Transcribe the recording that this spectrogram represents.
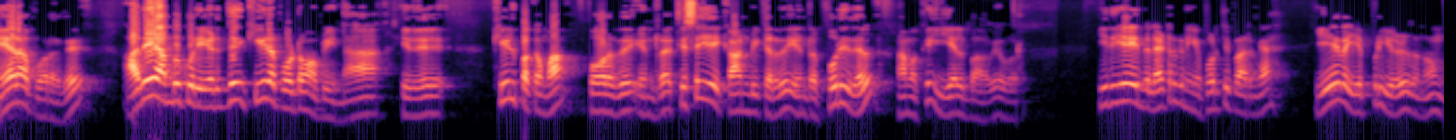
நேராக போகிறது அதே அம்புக்குறி எடுத்து கீழே போட்டோம் அப்படின்னா இது கீழ்ப்பக்கமாக போகிறது என்ற திசையை காண்பிக்கிறது என்ற புரிதல் நமக்கு இயல்பாகவே வரும். இதையே இந்த லெட்டருக்கு நீங்கள் பொருத்தி பாருங்கள் ஏவை எப்படி எழுதணும்?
